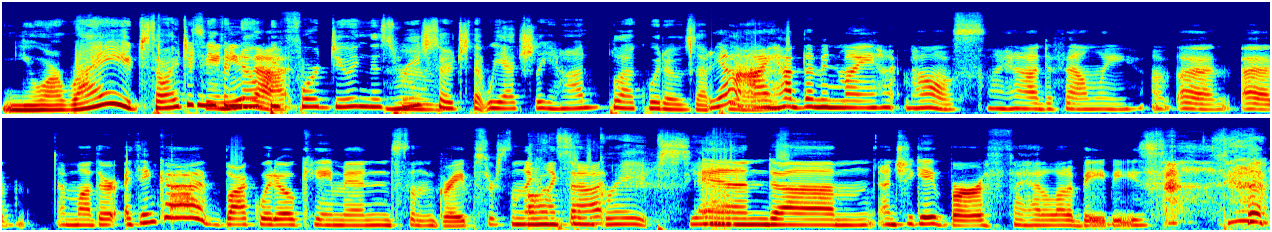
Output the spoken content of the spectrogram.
You are right. So I didn't See, even know that. before doing this research that we actually had black widows up Yeah, here. Yeah, I had them in my house. I had a family, uh, uh, uh, a mother. I think uh, Black Widow came in some grapes or something On like some that. grapes, yeah. And um, and she gave birth. I had a lot of babies. I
